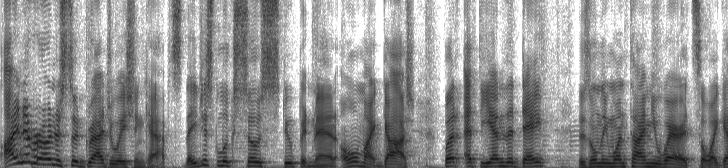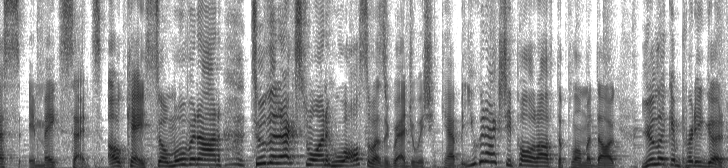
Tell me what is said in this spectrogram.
I never understood graduation caps. They just look so stupid, man. Oh my gosh. But at the end of the day, there's only one time you wear it, so I guess it makes sense. Okay, so moving on to the next one, who also has a graduation cap, but you can actually pull it off, Diploma Dog. You're looking pretty good.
